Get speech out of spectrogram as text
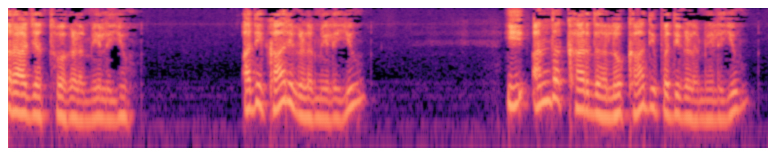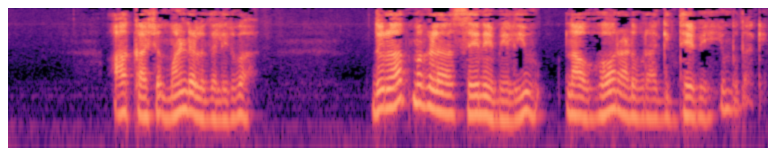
ರಾಜತ್ವಗಳ ಮೇಲೆಯೂ, ಅಧಿಕಾರಿಗಳ ಮೇಲೆಯೂ, ಈ ಅಂಧಕಾರದ ಲೋಕಾಧಿಪತಿಗಳ ಮೇಲೆಯೂ, ಆಕಾಶ ಮಂಡಲದಲ್ಲಿರುವ ದುರಾತ್ಮಗಳ ಸೇನೆ ಮೇಲೆಯೂ ನಾವು ಹೋರಾಡುವರಾಗಿದ್ದೇವೆ ಎಂಬುದಾಗಿ.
